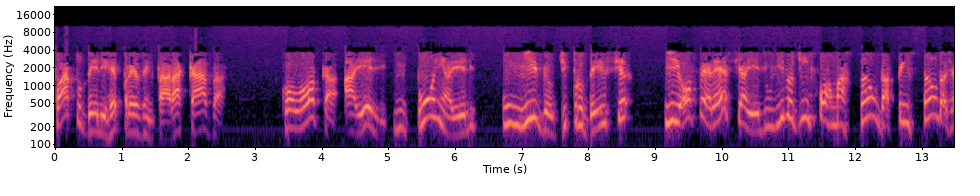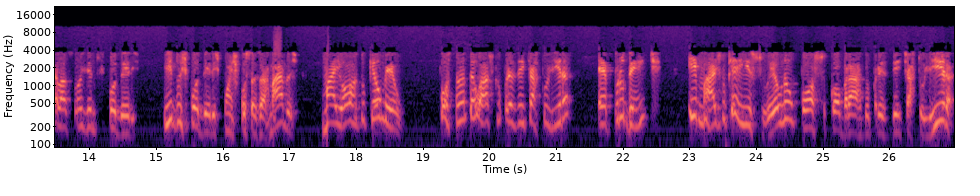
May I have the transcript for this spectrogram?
fato dele representar a casa coloca a ele, impõe a ele um nível de prudência e oferece a ele um nível de informação da tensão das relações entre os poderes e dos poderes com as Forças Armadas maior do que o meu. Portanto, eu acho que o presidente Arthur Lira é prudente e mais do que isso, eu não posso cobrar do presidente Arthur Lira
